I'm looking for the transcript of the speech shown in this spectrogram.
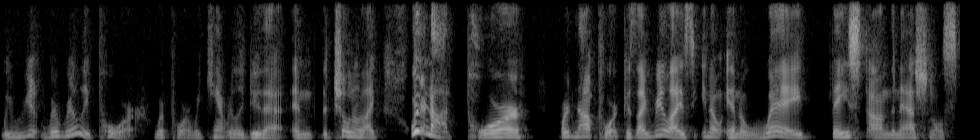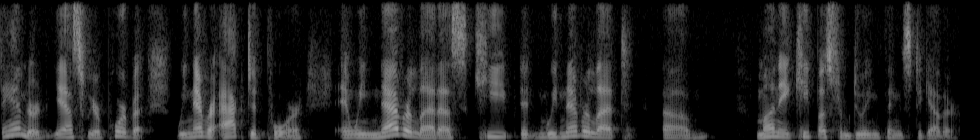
we re- we're really poor. We're poor. We can't really do that. And the children were like, we're not poor. We're not poor. Because I realized, you know, in a way, based on the national standard, yes, we are poor, but we never acted poor, and we never let us keep it. We never let um, money keep us from doing things together.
